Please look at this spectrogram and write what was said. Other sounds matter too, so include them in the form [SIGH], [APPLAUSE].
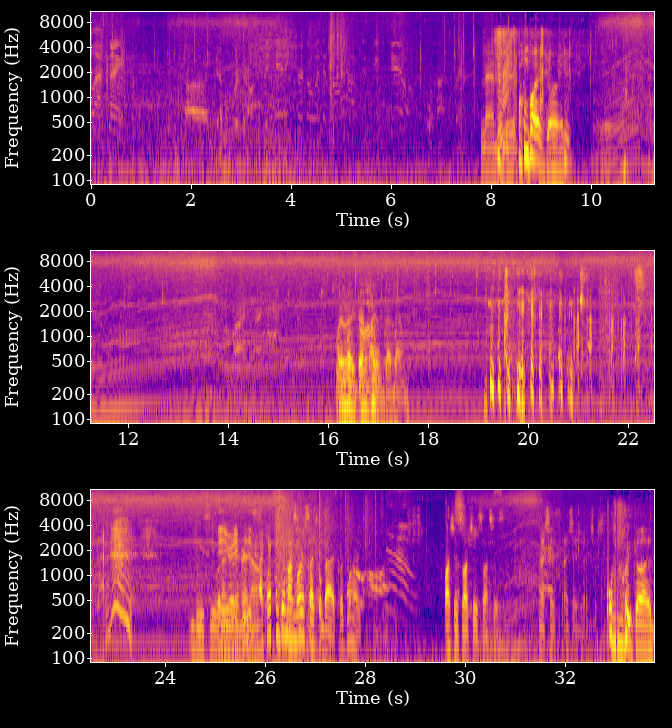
Landed it. oh my god. Wait, Oh my wait, drive by God. him, drive by him. Do you see what Hey, I'm doing right now? I can't get my motorcycle back. What the heck? Watch this, watch this, watch this. Watch this, watch this, watch this. Oh my god.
